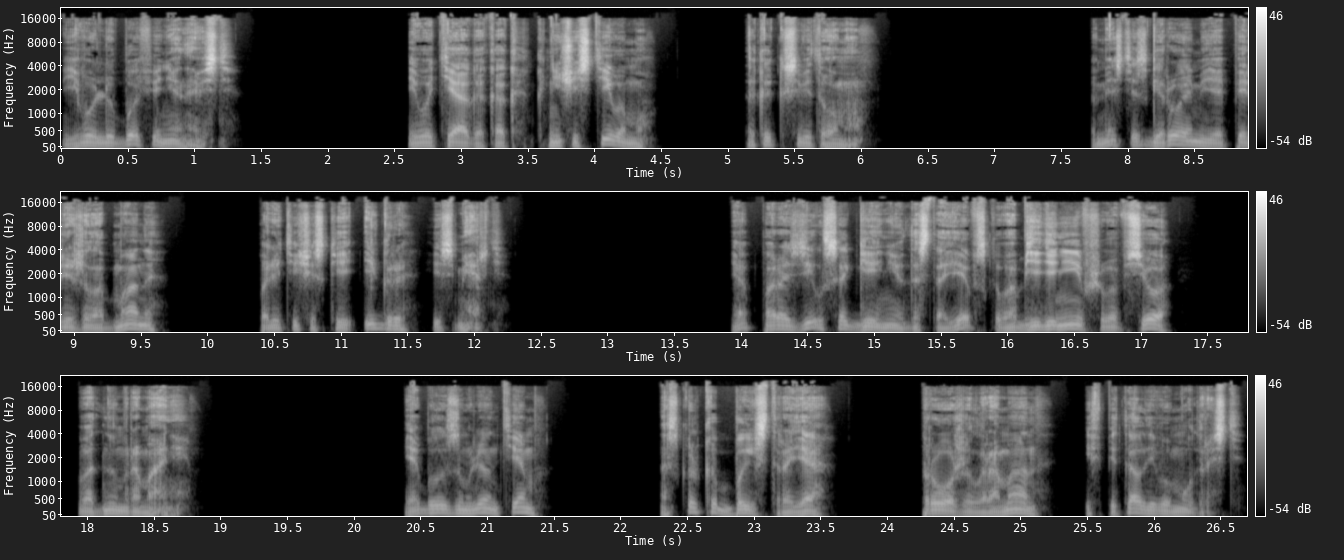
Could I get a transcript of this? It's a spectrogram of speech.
его любовь и ненависть, его тяга как к нечестивому, так и к святому. Вместе с героями я пережил обманы, политические игры и смерть. Я поразился гению Достоевского, объединившего все в одном романе. Я был изумлен тем, насколько быстро я прожил роман и впитал его мудрость.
